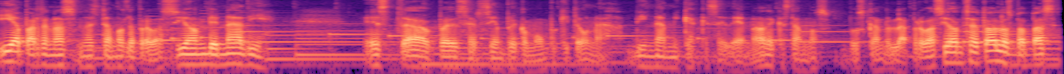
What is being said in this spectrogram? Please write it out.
Y aparte no necesitamos la aprobación de nadie. Esta puede ser siempre como un poquito una dinámica que se dé, ¿no? De que estamos buscando la aprobación, sobre todo los papás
